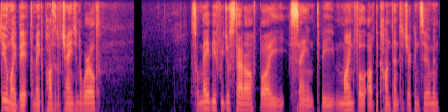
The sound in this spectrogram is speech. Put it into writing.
do my bit to make a positive change in the world. So maybe if we just start off by saying to be mindful of the content that you're consuming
